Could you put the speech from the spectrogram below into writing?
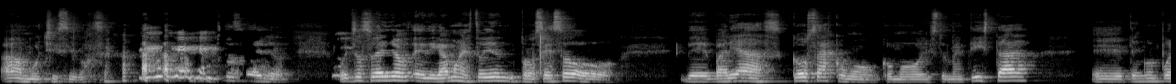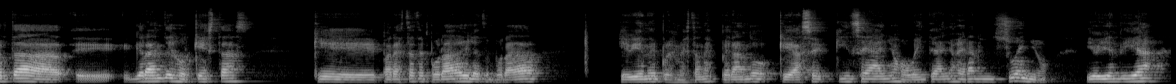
Ah, muchísimos. muchos sueños. Muchos sueños, eh, digamos, estoy en proceso de varias cosas como, como instrumentista. Eh, tengo en puerta eh, grandes orquestas que para esta temporada y la temporada que viene pues me están esperando que hace 15 años o 20 años eran un sueño y hoy en día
